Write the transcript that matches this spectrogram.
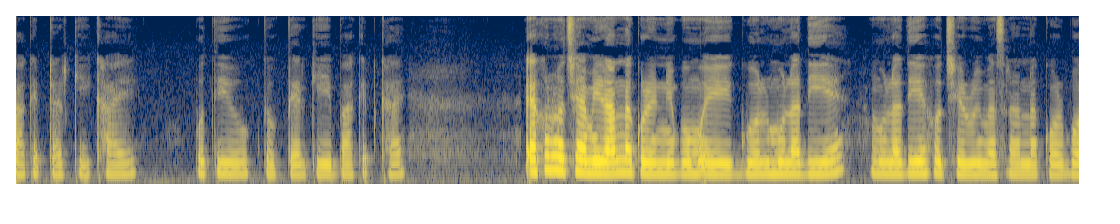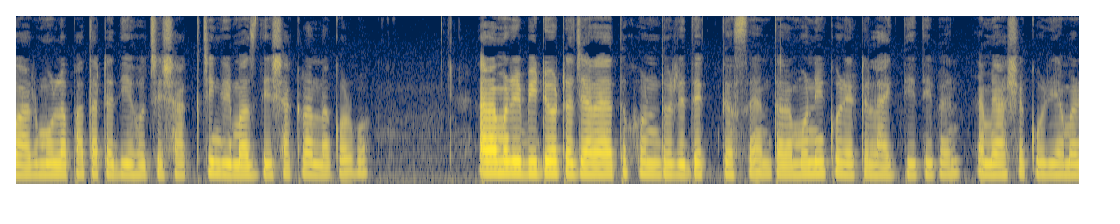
বাকেটটা আর কি খায় প্রতি উক্ত আর কি বাকেট খায়। এখন হচ্ছে আমি রান্না করে নেব এই গোল মূলা দিয়ে। মূলা দিয়ে হচ্ছে রুই মাছ রান্না করব আর মূলা পাতাটা দিয়ে হচ্ছে শাক, চিংড়ি মাছ দিয়ে শাক রান্না করব। আর আমার এই ভিডিওটা যারা এতক্ষণ ধরে দেখতেছেন, তারা মনে করে একটা লাইক দিয়ে দিবেন। আমি আশা করি আমার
